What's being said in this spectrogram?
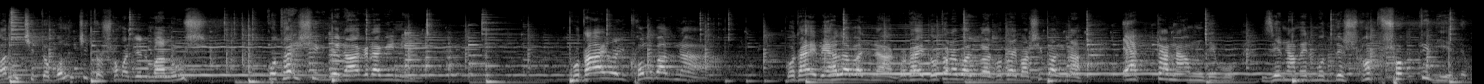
লাঞ্ছিত, বঞ্চিত সমাজের মানুষ। কোথায় শিখবে রাগ রাগিনী? কোথায় ওই খোল বাজনা? কোথায় বেহালা বাজনা? কোথায় দোতারা বাজনা? কোথায় বাঁশি বাজনা? একটা নাম দেব, যে নামের মধ্যে সব শক্তি দিয়ে দেব।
